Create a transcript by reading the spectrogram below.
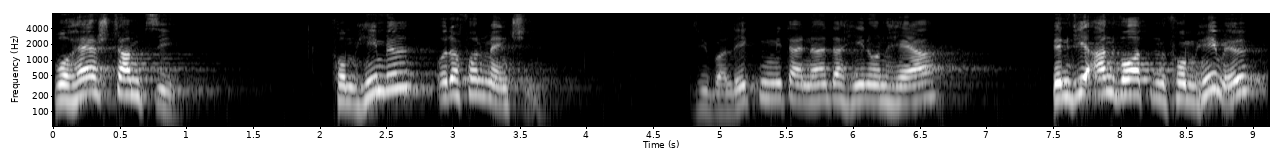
Woher stammt sie? Vom Himmel oder von Menschen? Sie überlegten miteinander hin und her. Wenn wir antworten vom Himmel,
